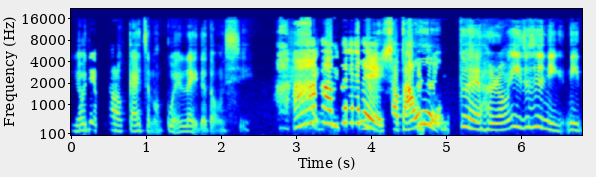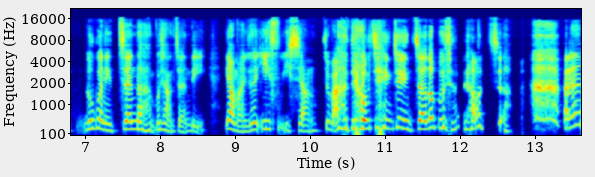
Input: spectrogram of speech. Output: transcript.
有点不知道该怎么归类的东西。啊，对，小杂物，对，很容易，就是你，你，如果你真的很不想整理，要么你就衣服一箱就把它 丢进去，你折都不想 要折，反正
